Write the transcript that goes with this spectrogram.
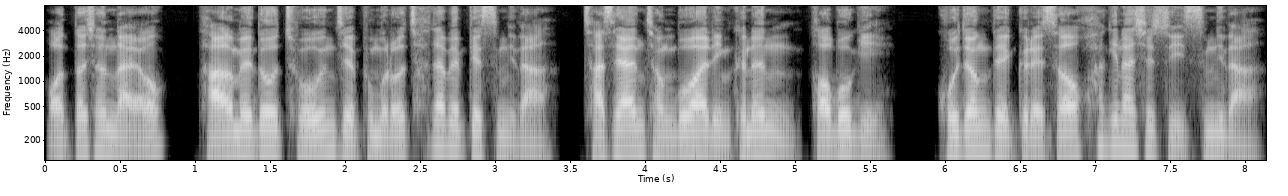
어떠셨나요? 다음에도 좋은 제품으로 찾아뵙겠습니다. 자세한 정보와 링크는 더보기 고정 댓글에서 확인하실 수 있습니다.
